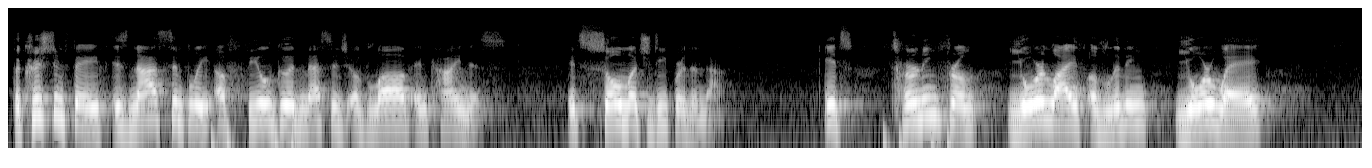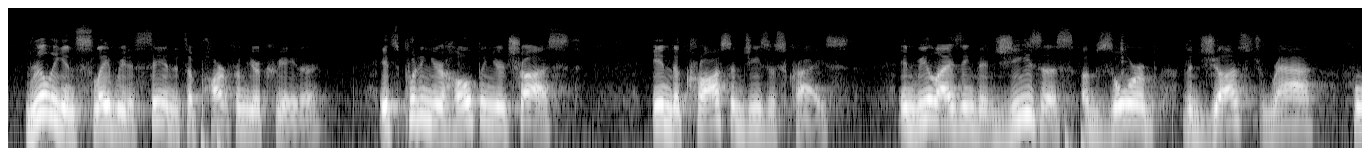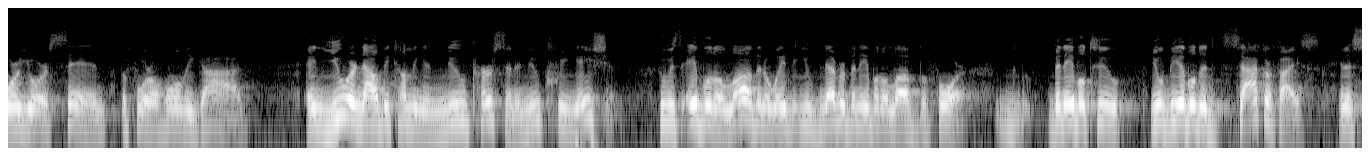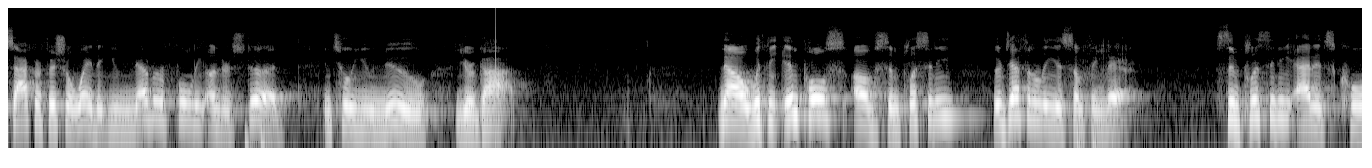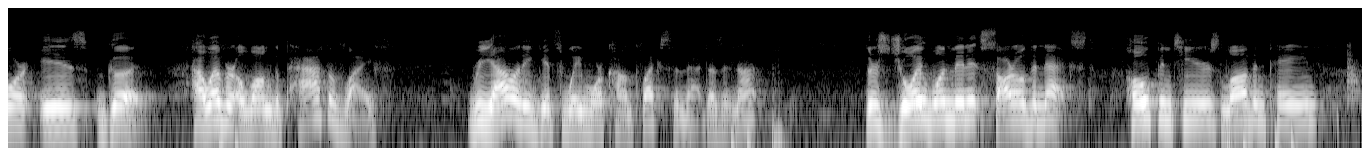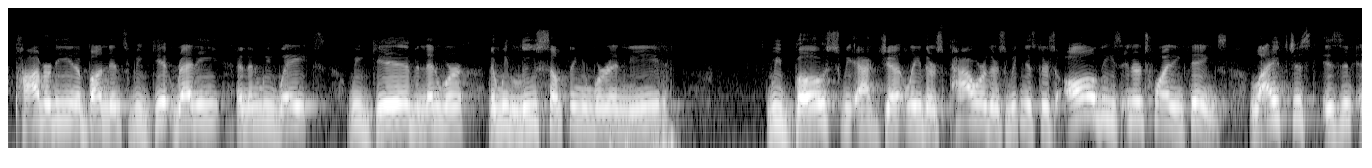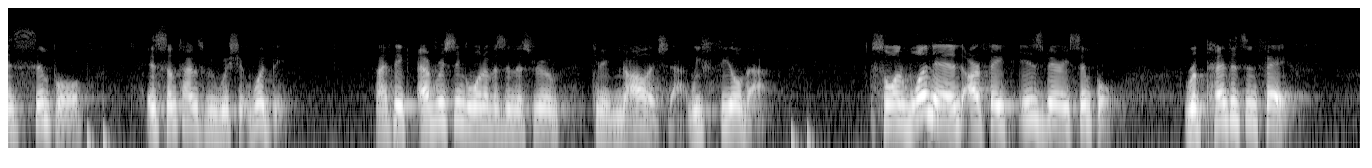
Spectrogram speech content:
The Christian faith is not simply a feel good message of love and kindness, it's so much deeper than that. It's turning from your life of living your way, really in slavery to sin that's apart from your Creator. It's putting your hope and your trust in the cross of Jesus Christ, in realizing that Jesus absorbed the just wrath for your sin before a holy God and you are now becoming a new person, a new creation who is able to love in a way that you've never been able to love before. Been able to, you'll be able to sacrifice in a sacrificial way that you never fully understood until you knew your God. Now, with the impulse of simplicity, there definitely is something there. Simplicity at its core is good. However, along the path of life, reality gets way more complex than that, does it not? There's joy one minute, sorrow the next, hope and tears, love and pain, poverty and abundance. We get ready and then we wait. We give and then we're then we lose something and we're in need. We boast, we act gently, there's power, there's weakness, there's all these intertwining things. Life just isn't as simple as sometimes we wish it would be. And I think every single one of us in this room can acknowledge that. We feel that. So, on one end, our faith is very simple repentance and faith,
